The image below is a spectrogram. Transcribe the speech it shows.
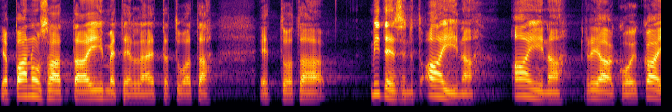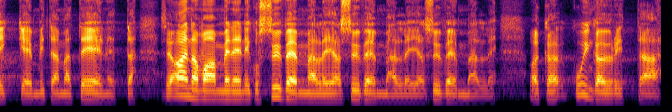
Ja Panu saattaa ihmetellä, että, tuota, että tuota, miten se nyt aina, aina reagoi kaikkeen, mitä mä teen, että se aina vaan menee niin kuin syvemmälle ja syvemmälle ja syvemmälle, vaikka kuinka yrittää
